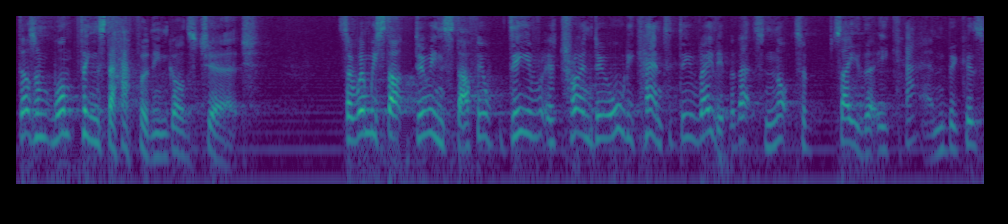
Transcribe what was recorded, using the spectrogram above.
doesn't want things to happen in God's church. So when we start doing stuff, he'll de- try and do all he can to derail it. But that's not to say that he can, because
